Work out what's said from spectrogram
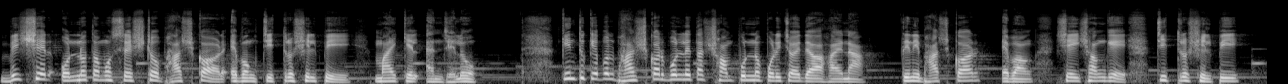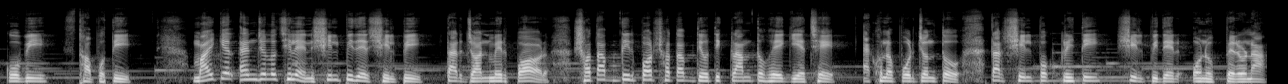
বিশ্বের অন্যতম শ্রেষ্ঠ ভাস্কর এবং চিত্রশিল্পী মাইকেল অ্যাঞ্জেলো। কিন্তু কেবল ভাস্কর বললে তার সম্পূর্ণ পরিচয় দেওয়া হয় না। তিনি ভাস্কর এবং সেই সঙ্গে চিত্রশিল্পী, কবি, স্থপতি। মাইকেল অ্যাঞ্জেলো ছিলেন শিল্পীদের শিল্পী। তার জন্মের পর, শতাব্দীর পর শতাব্দী অতিক্রান্ত হয়ে গিয়েছে। এখনও পর্যন্ত তার শিল্পকৃতি শিল্পীদের অনুপ্রেরণা।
